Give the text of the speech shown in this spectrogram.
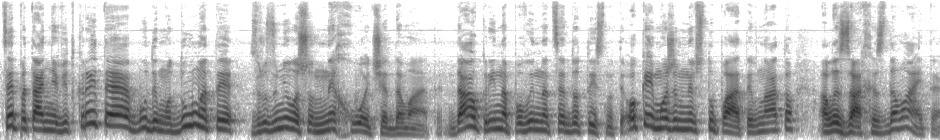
це питання відкрите, будемо думати. Зрозуміло, що не хоче давати. Да, Україна повинна це дотиснути. Окей, можемо не вступати в НАТО, але захист давайте.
